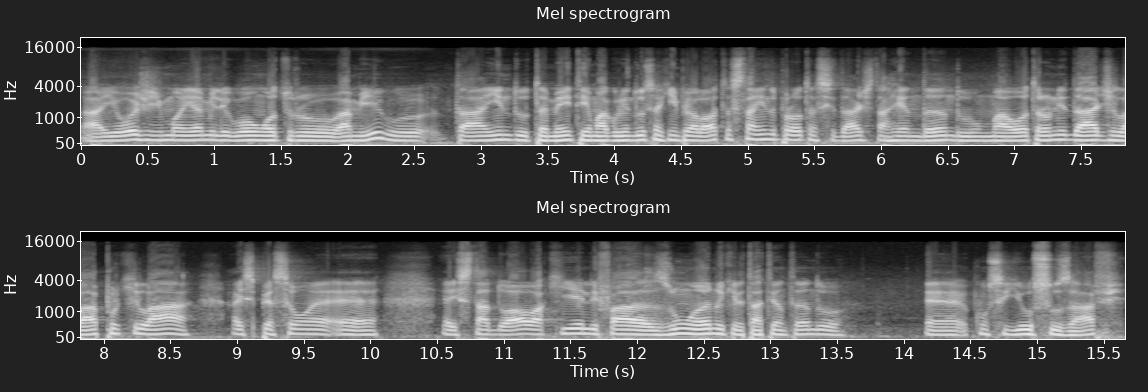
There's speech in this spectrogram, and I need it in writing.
Aí hoje de manhã me ligou um outro amigo, tá indo também, tem uma agroindústria aqui em Pelotas, está indo para outra cidade, está arrendando uma outra unidade lá, porque lá a inspeção é, é, é estadual. Aqui ele faz um ano que ele está tentando é, conseguir o SUSAF.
